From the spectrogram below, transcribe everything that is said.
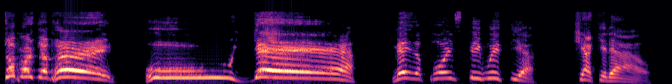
bring the pain. Ooh, yeah. May the points be with you. Check it out.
